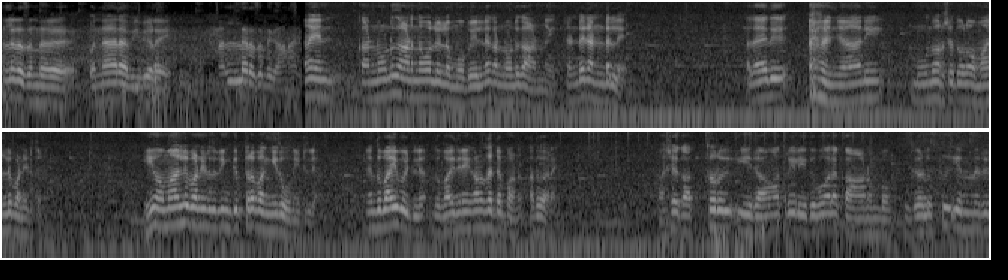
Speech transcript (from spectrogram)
നല്ല രസമുണ്ട്. പൊന്നാര ബീവികളെ. നല്ല രസമുണ്ട് കാണാൻ കണ്ണുകൊണ്ട് കാണുന്ന പോലെയല്ല മൊബൈലിനെ കണ്ണുകൊണ്ട് കാണുന്നേ രണ്ട് രണ്ടല്ലേ? അതായത് ഞാൻ മൂന്ന് വർഷത്തോളം ഒമാനിൽ പണിയെടുത്തിട്ടുണ്ട് ഈ ഒമാനിൽ പണിയെടുത്തിട്ട് എനിക്ക് ഇത്ര ഭംഗി തോന്നിയിട്ടില്ല. ഞാൻ ദുബായി പോയിട്ടില്ല. ദുബായ് ഇതിനേക്കാളും സെറ്റപ്പാണ് അത് വേറെ. പക്ഷേ ഖത്തർ ഈ രാത്രിയിൽ ഇതുപോലെ കാണുമ്പം ഗൾഫ് എന്നൊരു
